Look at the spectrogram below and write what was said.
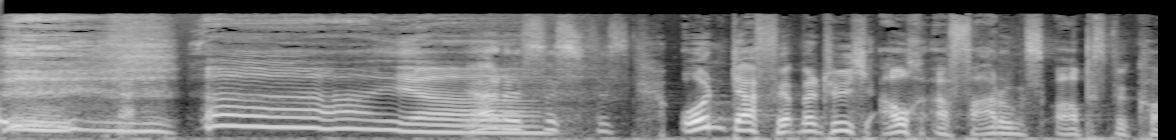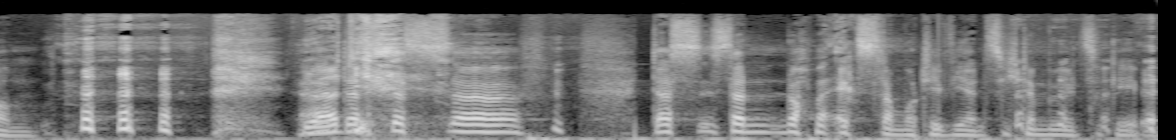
ah, ja. Ja, das ist das. Und dafür hat man natürlich auch Erfahrungsorbs bekommen. ja, Ja, das, das, äh, das ist dann nochmal extra motivierend, sich der Mühe zu geben.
